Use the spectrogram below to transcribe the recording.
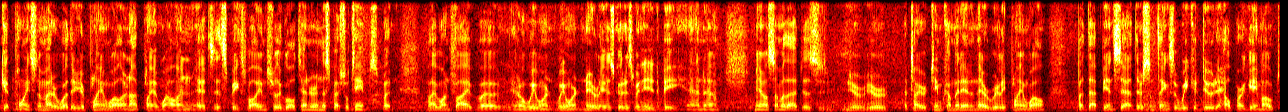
get points, no matter whether you're playing well or not playing well, and it, it speaks volumes for the goaltender and the special teams. But five on five, uh, you know, we weren't we weren't nearly as good as we needed to be, and uh, you know, some of that is you're you're a tired team coming in, and they're really playing well. But that being said, there's some things that we could do to help our game out,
